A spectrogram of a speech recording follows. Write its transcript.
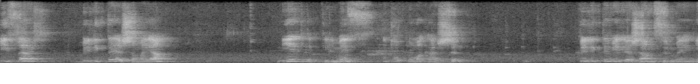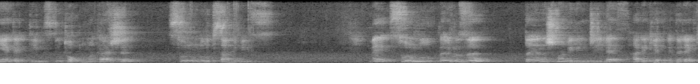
Bizler birlikte yaşamaya niyet ettiğimiz bu topluma karşı birlikte bir yaşam sürmeye niyet ettiğimiz bu topluma karşı sorumluluk sahibiyiz. Ve sorumluluklarımızı dayanışma bilinciyle hareket ederek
